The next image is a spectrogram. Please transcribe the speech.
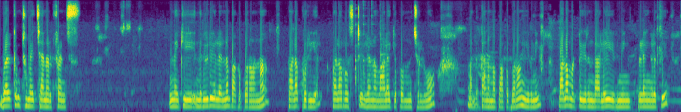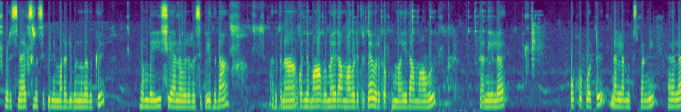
Welcome to my channel friends இன்றைக்கி இந்த வீடியோவில் என்ன பார்க்க போகிறோம்னா பல பொரியல் பல ரொஸ்ட் இல்லைன்னா வாழைக்கப்பம்னு சொல்லுவோம். அதை தான் நம்ம பார்க்க போகிறோம் ஈவினிங் பழம் மட்டும் இருந்தாலே ஈவினிங் பிள்ளைங்களுக்கு ஒரு ஸ்நாக்ஸ் ரெசிபி நம்ம ரெடி பண்ணுறதுக்கு ரொம்ப ஈஸியான ஒரு ரெசிபி இதுதான். அதுக்கு நான் கொஞ்சம் மாவு மைதா மாவு எடுத்திருக்கேன். ஒரு கப்பு மைதா மாவு தண்ணியில் உப்பு போட்டு நல்லா மிக்ஸ் பண்ணி அதில்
